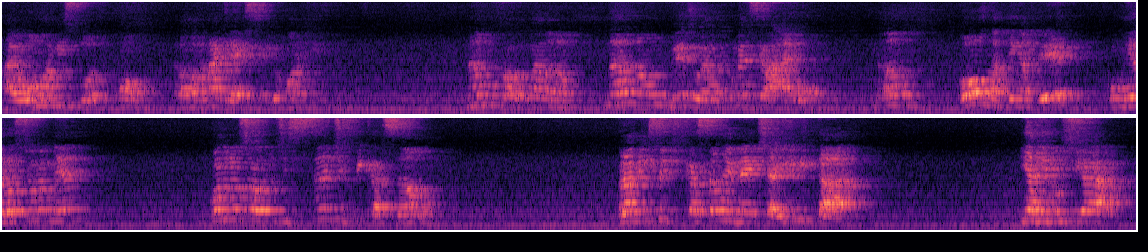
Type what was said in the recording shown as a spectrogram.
Ah, eu honro a minha esposa. Honro. Ela mora na Grécia, eu moro aqui. Não, não falo com ela não. Não, não, não vejo ela. Como é que você ah, eu honro? Não. Honra tem a ver com relacionamento. Quando nós falamos de santificação, para mim santificação remete a imitar e a renunciar.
